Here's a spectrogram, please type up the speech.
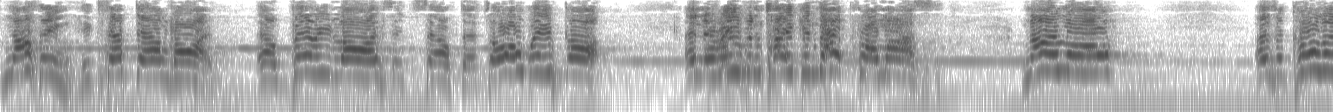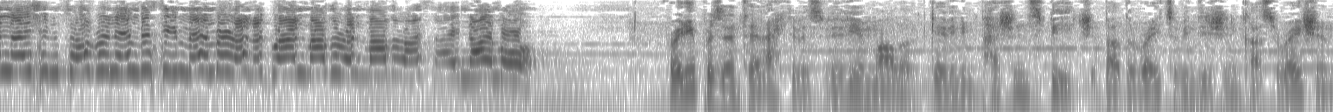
Nothing except our life, our very lives itself. That's all we've got. And they're even taking that from us. No more. As a Kulin Nation Sovereign Embassy member and a grandmother and mother, I say no more. Radio presenter and activist Vivian Marlowe gave an impassioned speech about the rates of Indigenous incarceration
